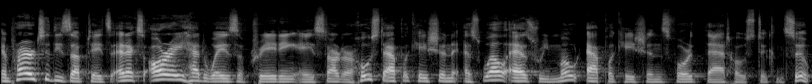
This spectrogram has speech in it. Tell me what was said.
And prior to these updates, NX already had ways of creating a starter host application as well as remote applications for that host to consume.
